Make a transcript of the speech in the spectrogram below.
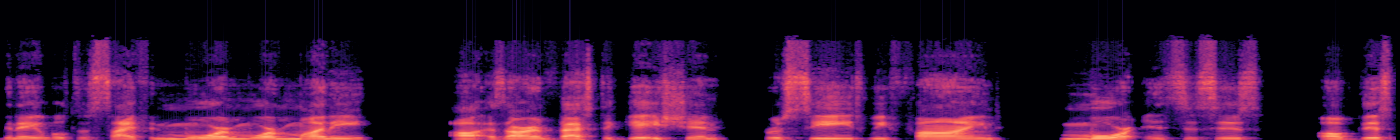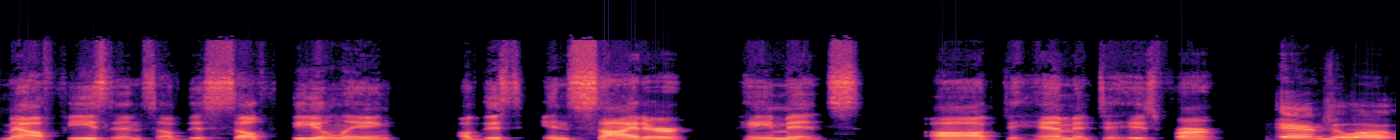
been able to siphon more and more money. Uh, as our investigation proceeds, we find more instances of this malfeasance, of this self dealing, of this insider payments uh, to him and to his firm. Angela,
